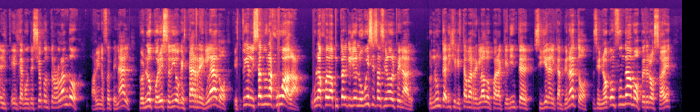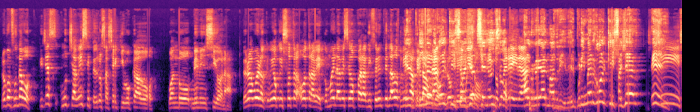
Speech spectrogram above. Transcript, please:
el, el que aconteció contra Orlando, a mí no fue penal, pero no por eso digo que está arreglado. Estoy analizando una jugada, una jugada puntual que yo no hubiese sancionado el penal nunca dije que estaba arreglado para que el Inter siguiera en el campeonato. Entonces, no confundamos, Pedrosa, ¿eh? No confundamos, que ya muchas veces Pedrosa se ha equivocado cuando me menciona. Pero ahora, bueno, que veo que es otra, otra vez. Como él a veces va para diferentes lados, El primer gol que hizo ayer se lo hizo al Real Madrid. El primer gol que hizo ayer, él,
